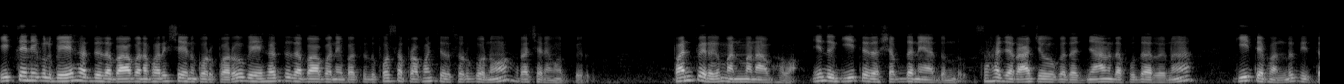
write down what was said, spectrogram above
ಇತ್ತೆ ನಿಕುಲು ಬೇಹದ್ದದ ಬಾಬನ ಪರಿಚಯನು ಕೊರ್ಪರು ಬೇಹದ್ದದ ಬಾಬನೆ ಬತ್ತದು ಹೊಸ ಪ್ರಪಂಚದ ಸ್ವರ್ಗನು ರಚನೆ ಮಲ್ಪಿರು. ಪನ್ಪೆರು ಮನ್ಮನಾಭವ. ಇಂದು ಗೀತೆದ ಶಬ್ದನೇ ಆದುಂಡು. ಸಹಜ ರಾಜಯೋಗದ ಜ್ಞಾನದ ಪುದರನು ಗೀತೆ ಬಂದು ದಿತ್ತ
